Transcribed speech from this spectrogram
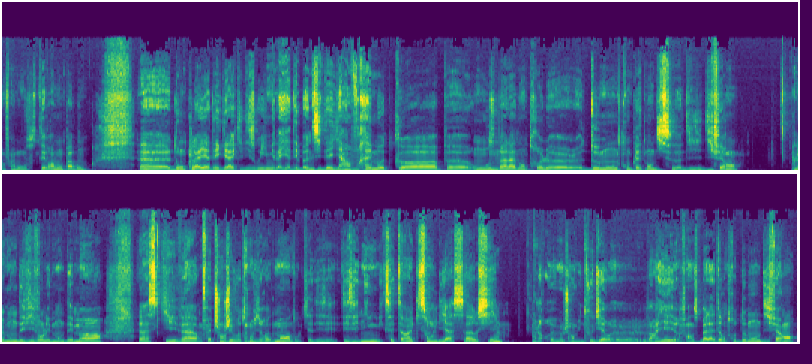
Enfin bon, c'était vraiment pas bon. Euh, donc là, il y a des gars qui disent, oui, mais là, il y a des bonnes idées, il y a un vrai mode coop, euh, on se Mm. balade entre le, deux mondes complètement dis- différents. Le monde des vivants, le monde des morts, euh, ce qui va en fait changer votre environnement. Donc il y a des, des énigmes, etc., qui sont liées à ça aussi. Alors euh, j'ai envie de vous dire, euh, varier, enfin se balader entre deux mondes différents,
